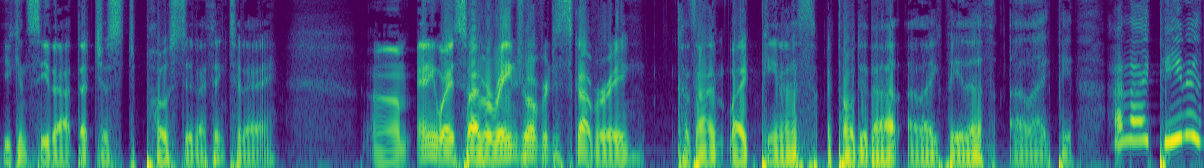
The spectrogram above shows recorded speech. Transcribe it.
you can see that. That just posted, I think, today. Um, anyway, so I have a Range Rover Discovery because I like penis. I told you that. I like penis. I like pe. I like penis,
